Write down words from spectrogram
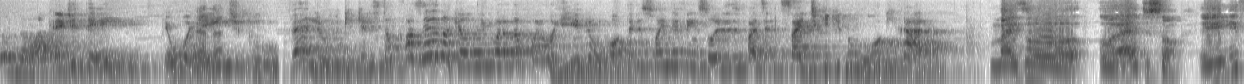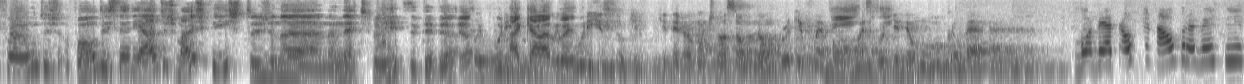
Eu não acreditei. Eu olhei, Verdade. tipo, velho, o que, que eles estão fazendo? Aquela temporada foi horrível. Bota ele só em defensores e faz ele de sidekick do Hulk, cara. Mas o, o Edson, ele foi um, dos, foi um dos seriados mais vistos na, na Netflix, entendeu? Foi por isso, Aquela foi coisa... por isso que, que teve a continuação. Não porque foi bom, Sim. mas porque deu lucro, velho. Vou ver até o final pra ver se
